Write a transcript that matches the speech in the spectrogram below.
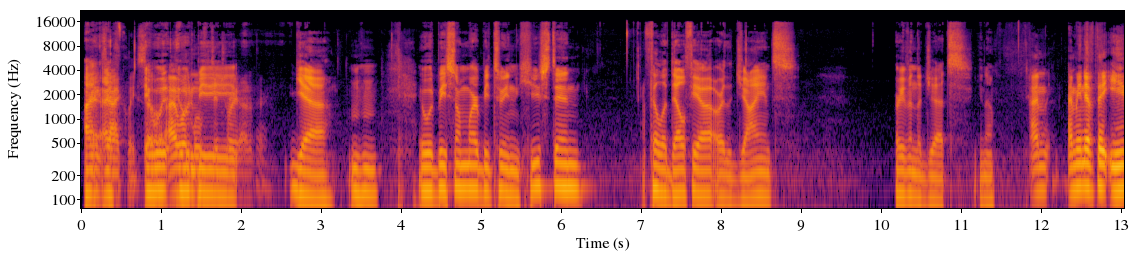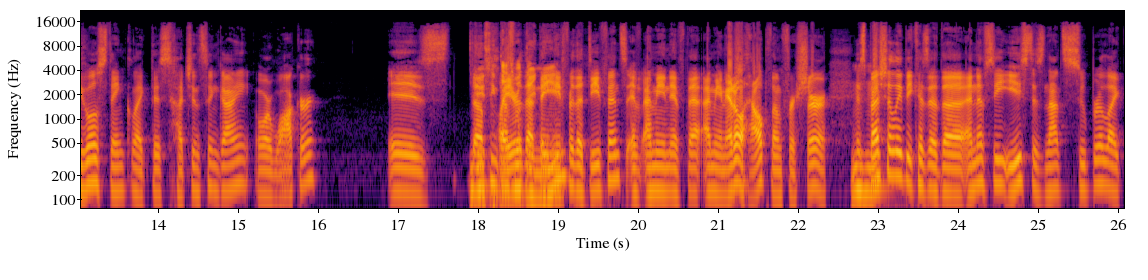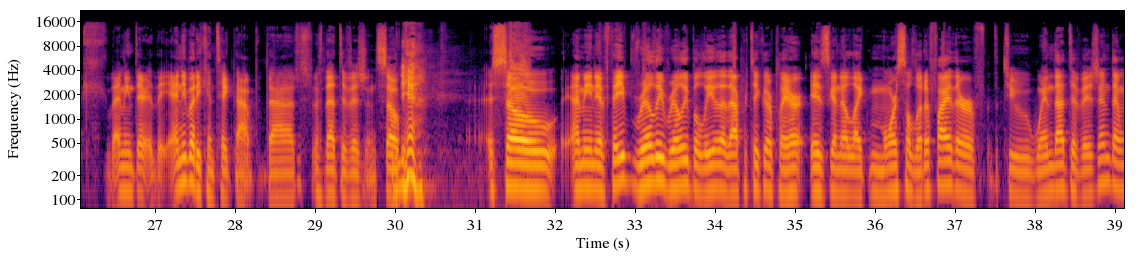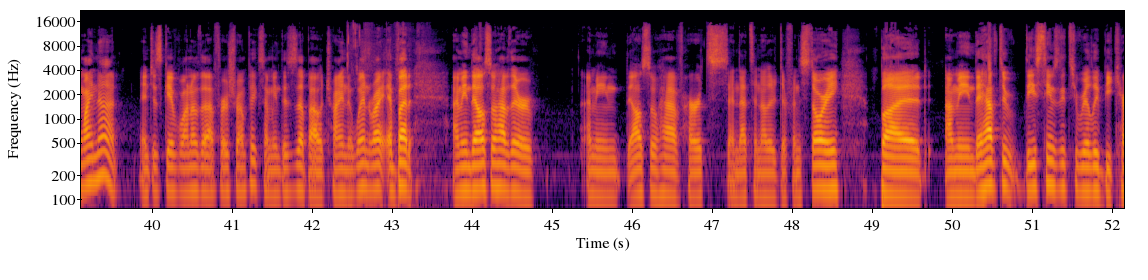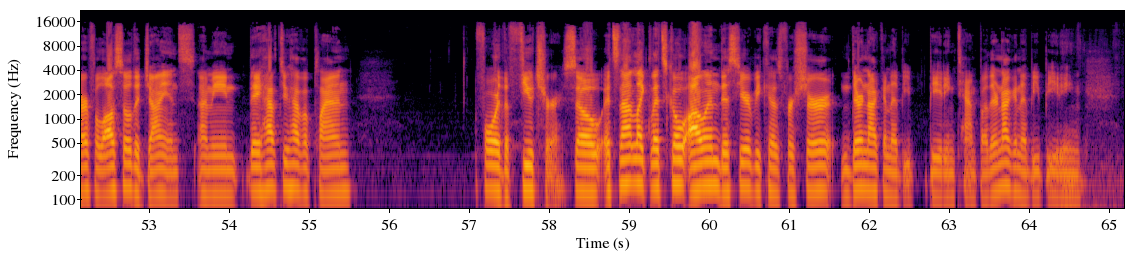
I, I, exactly. so would- I it would, would move be- Detroit out of there. yeah. Mm-hmm. It would be somewhere between Houston, Philadelphia, or the Giants, or even the Jets. You know. I'm. I mean, if the Eagles think like this Hutchinson guy or Walker is the you think that's player that they they need? need? for the defense, if I mean, if that, I mean, it'll help them for sure, Mhm. especially because of the NFC East is not super like. I mean, there anybody can take that that that division. So yeah. So I mean, if they really, really believe that that particular player is gonna like more solidify their to win that division, then why not? And just give one of the first round picks. I mean, this is about trying to win, right? But I mean, they also have their, I mean, they also have Hurts, and that's another different story. But I mean, they have to. These teams need to really be careful. Also, the Giants. I mean, they have to have a plan for the future. So it's not like let's go all in this year because for sure they're not going to be beating Tampa. They're not going to be beating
